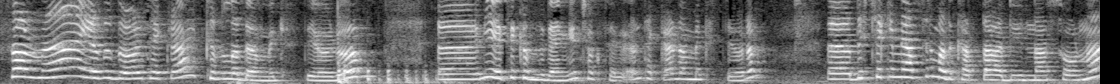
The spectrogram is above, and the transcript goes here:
Sonra yaza doğru tekrar kızıla dönmek istiyorum. Ee, niyeyse kızıl rengini çok seviyorum. Tekrar dönmek istiyorum. Ee, dış çekim yaptırmadık hatta düğünden sonra.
